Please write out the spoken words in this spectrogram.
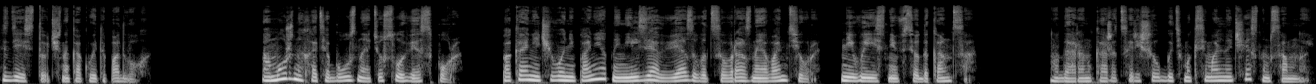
Здесь точно какой-то подвох. А можно хотя бы узнать условия спора? Пока ничего не понятно, нельзя ввязываться в разные авантюры, не выяснив все до конца. Но Даррен, кажется, решил быть максимально честным со мной.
